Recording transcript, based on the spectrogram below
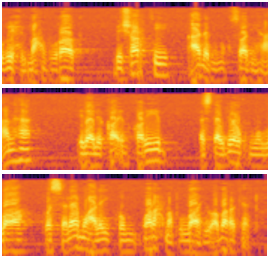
تبيح المحظورات بشرط عدم نقصانها عنها. إلى لقاء قريب أستودعكم الله والسلام عليكم ورحمة الله وبركاته.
